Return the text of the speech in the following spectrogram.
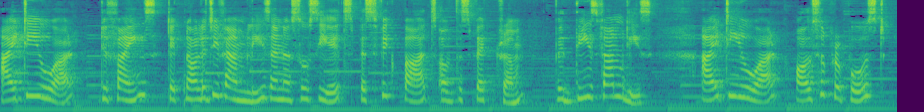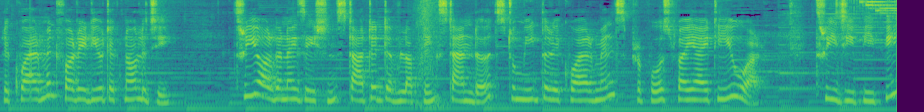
ITUR defines technology families and associates specific parts of the spectrum with these families. ITUR also proposed requirement for radio technology three organizations started developing standards to meet the requirements proposed by ITUR 3GPP,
